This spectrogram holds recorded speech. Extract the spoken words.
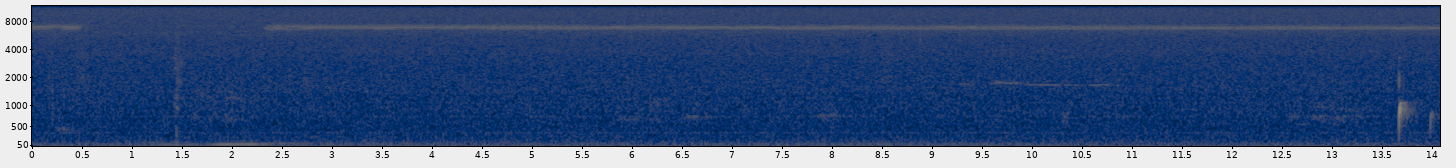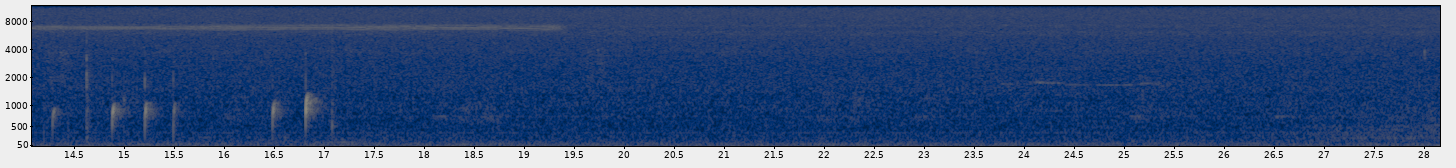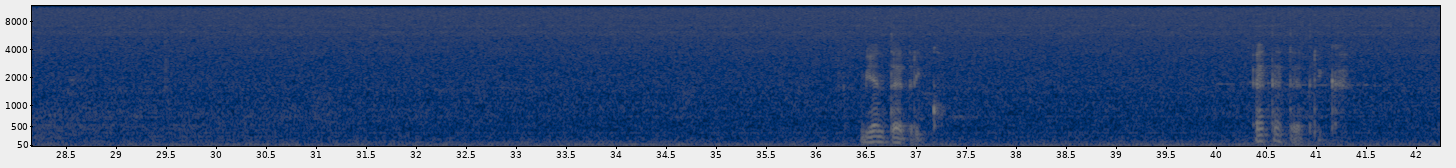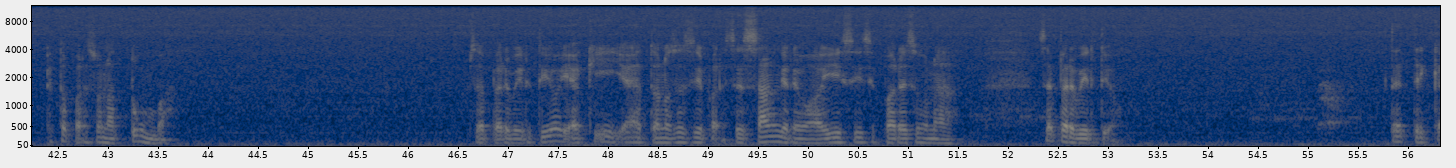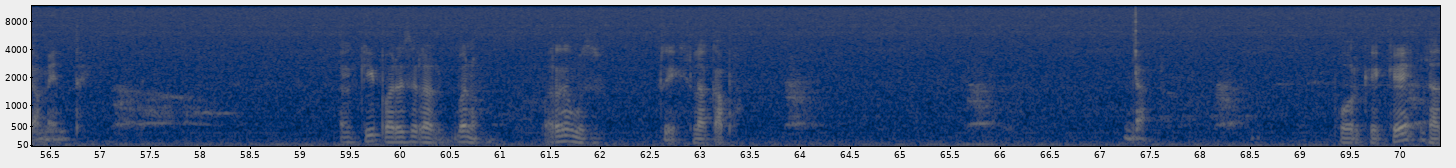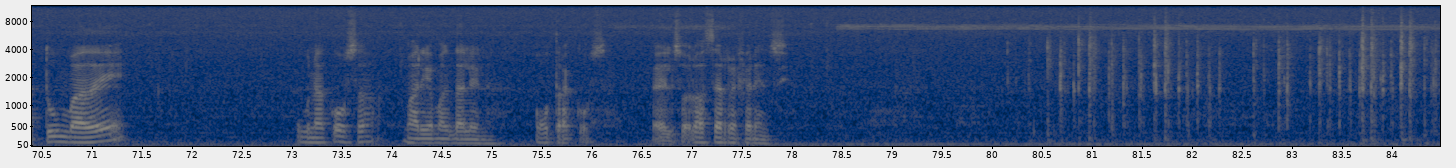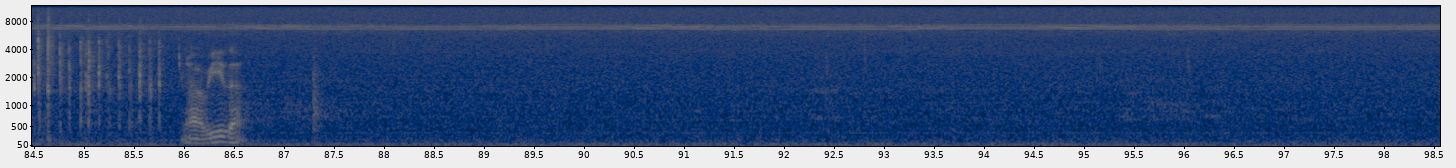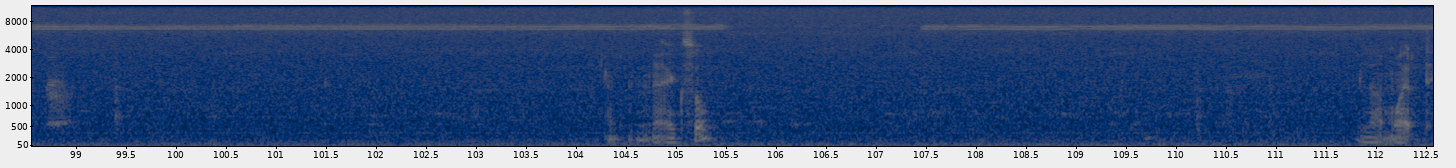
Bien tétrico. Este es tétrica. Esto parece una tumba. Se pervirtió y aquí ya esto no sé si parece sangre o ahí sí se parece una... Se pervirtió. Tétricamente. Aquí parece la... Bueno, parece. Sí, la capa. Ya. Porque que la tumba de una cosa, María Magdalena, otra cosa. Él solo hace referencia. La vida La muerte.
